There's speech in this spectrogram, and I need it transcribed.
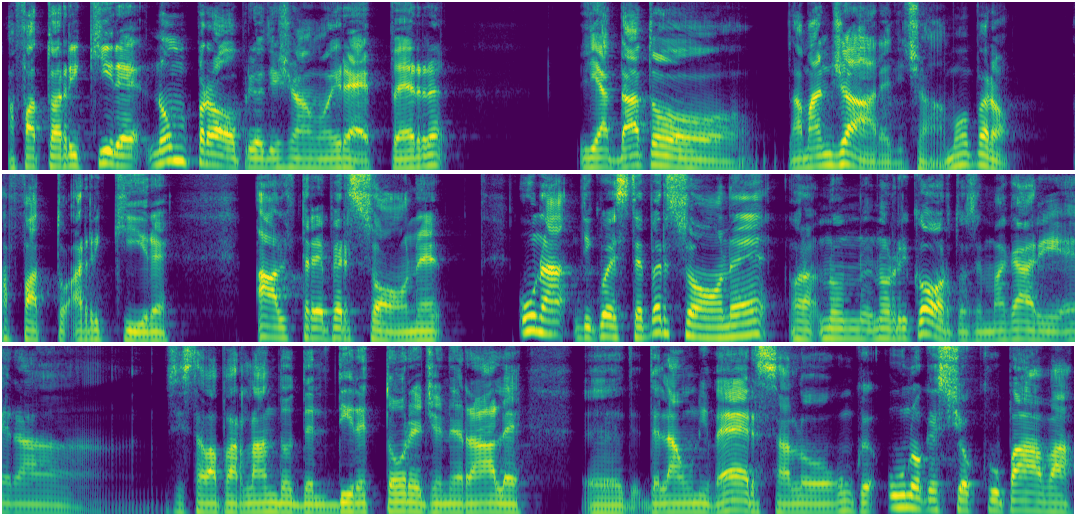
ha fatto arricchire non proprio, diciamo, i rapper, gli ha dato da mangiare, diciamo, però ha fatto arricchire altre persone. Una di queste persone, ora non, non ricordo se magari era. si stava parlando del direttore generale eh, della Universal o comunque uno che si occupava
